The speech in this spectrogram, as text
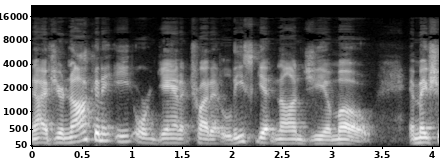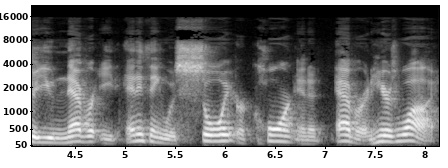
Now, if you're not going to eat organic, try to at least get non GMO and make sure you never eat anything with soy or corn in it ever. And here's why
